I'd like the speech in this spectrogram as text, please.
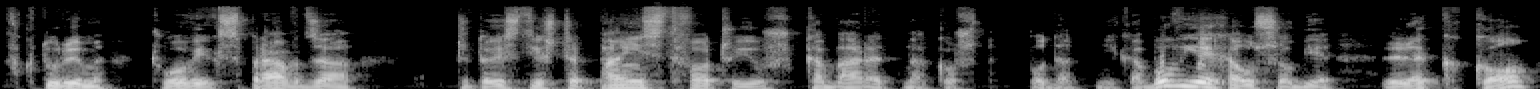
w którym człowiek sprawdza, czy to jest jeszcze państwo, czy już kabaret na koszt podatnika, bo wjechał sobie lekko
